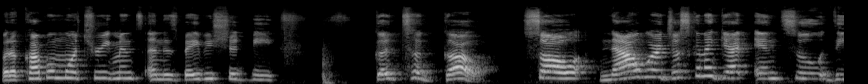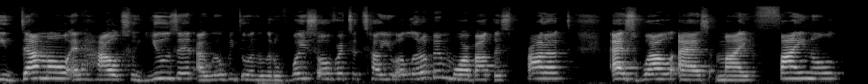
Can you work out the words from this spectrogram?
but a couple more treatments and this baby should be good to go. So now we're just going to get into the demo and how to use it. I will be doing a little voiceover to tell you a little bit more about this product as well as my final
